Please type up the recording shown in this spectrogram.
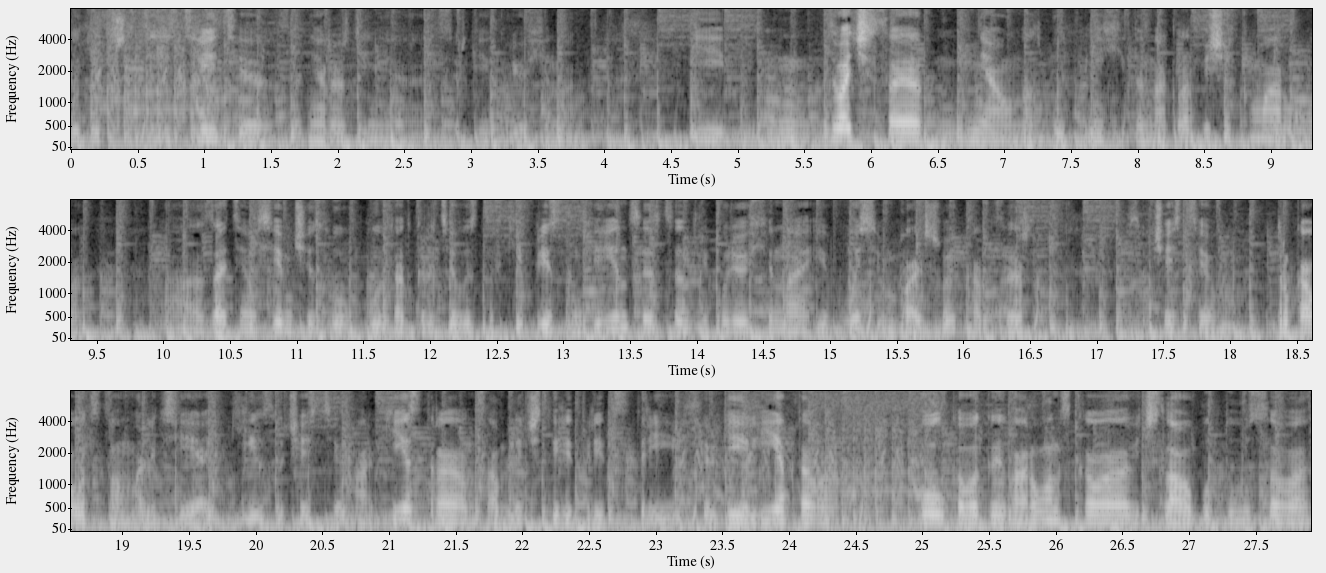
будет 60-летие со дня рождения Сергея Крехина. И 2 часа дня у нас будет панихида на кладбище в Комарова. Затем в 7 часов будет открытие выставки и пресс-конференция в центре Курехина. И в 8 большой концерт с участием, руководством Алексея Айги, с участием оркестра, ансамбля 433, Сергея Летова, Волкова Гайворонского, Вячеслава Бутусова,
